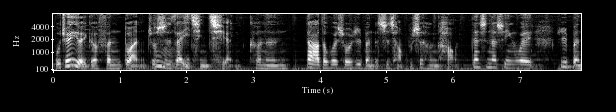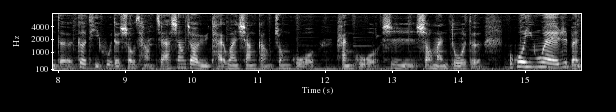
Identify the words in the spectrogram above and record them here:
我觉得有一个分段，就是在疫情前，嗯、可能大家都会说日本的市场不是很好，但是那是因为日本的个体户的收藏家，相较于台湾、香港、中国、韩国是少蛮多的。不过，因为日本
